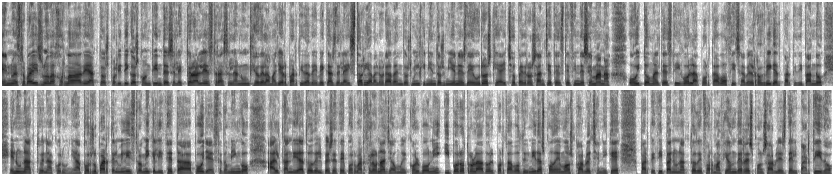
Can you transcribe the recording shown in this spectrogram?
En nuestro país, nueva jornada de actos políticos con tintes electorales tras el anuncio de la mayor partida de becas de la historia, valorada en 2.500 millones de euros, que ha hecho Pedro Sánchez este fin de semana. Hoy toma el testigo la portavoz Isabel Rodríguez participando en un acto en A Coruña. Por su parte, el ministro Miquel Iceta apoya este domingo al candidato del PSC por Barcelona, Jaume Colboni, y por otro lado, el portavoz de Unidas Podemos, Pablo Echenique, participa en un acto de formación de responsables del partido.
